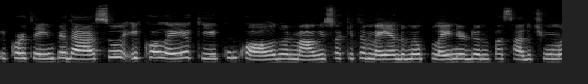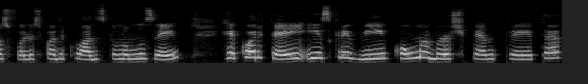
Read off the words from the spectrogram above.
e cortei um pedaço e colei aqui com cola normal. Isso aqui também é do meu planner do ano passado, tinha umas folhas quadriculadas que eu não usei. Recortei e escrevi com uma brush pen preta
